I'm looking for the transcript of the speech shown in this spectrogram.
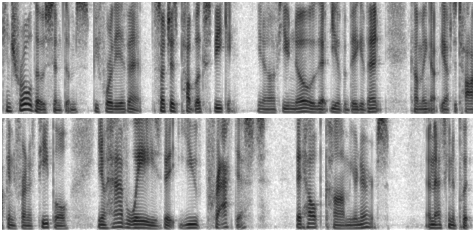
control those symptoms before the event, such as public speaking. You know, if you know that you have a big event coming up, you have to talk in front of people, you know, have ways that you've practiced that help calm your nerves. And that's going to put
